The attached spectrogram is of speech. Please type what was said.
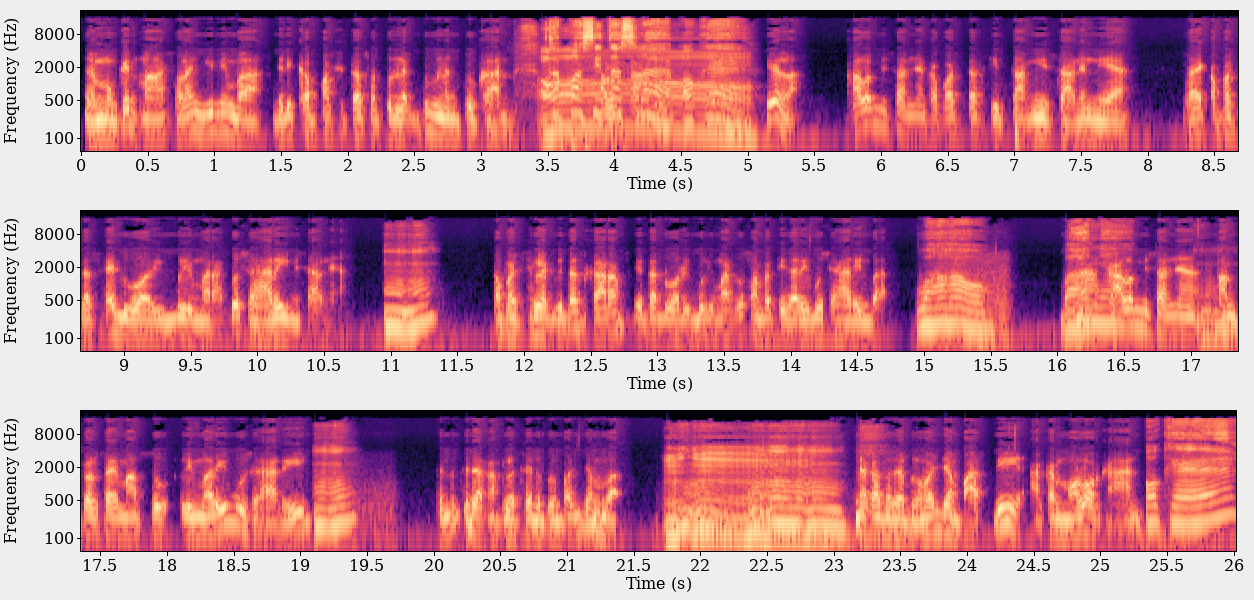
Nah mungkin masalahnya gini Mbak, jadi kapasitas satu lab itu menentukan. Kapasitas Oh. lab, oke. Iyalah, kalau misalnya kapasitas kita misalnya nih ya, saya kapasitas saya 2.500 sehari misalnya. Mm-mm. Kapasitas lab kita sekarang sekitar 2.500 sampai 3.000 sehari Mbak. Wow. Banyak. Nah, kalau misalnya Hmm. sampel saya masuk 5000 sehari, Mm-mm. tentu tidak akan selesai 24 jam, Mbak. Mm-mm. Mm-mm. Mm-mm. Tidak akan selesai 24 jam, pasti akan molor kan. Oke.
